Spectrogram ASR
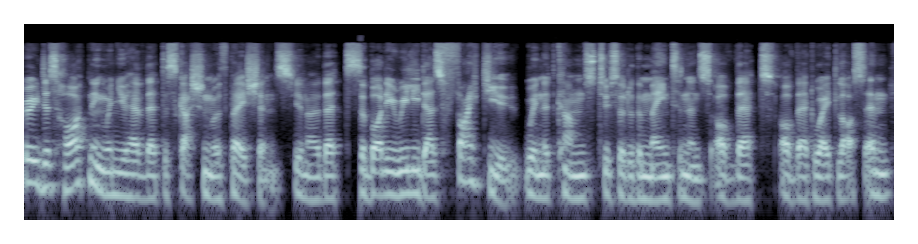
very disheartening when you have that discussion with patients you know that the body really does fight you when it comes to sort of the maintenance of that of that weight loss and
